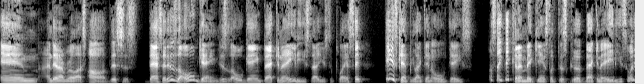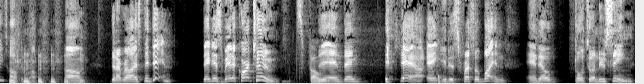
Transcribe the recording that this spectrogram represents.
and and then I realized, oh, this is Dad said this is an old game. This is an old game back in the eighties that I used to play. I said, games can't be like that in the old days. I was like, they couldn't make games look this good back in the eighties. What are you talking about? um, then I realized they didn't. They just made a cartoon. It's phony. And then, yeah, and you just press a button and they'll go to a new scene.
